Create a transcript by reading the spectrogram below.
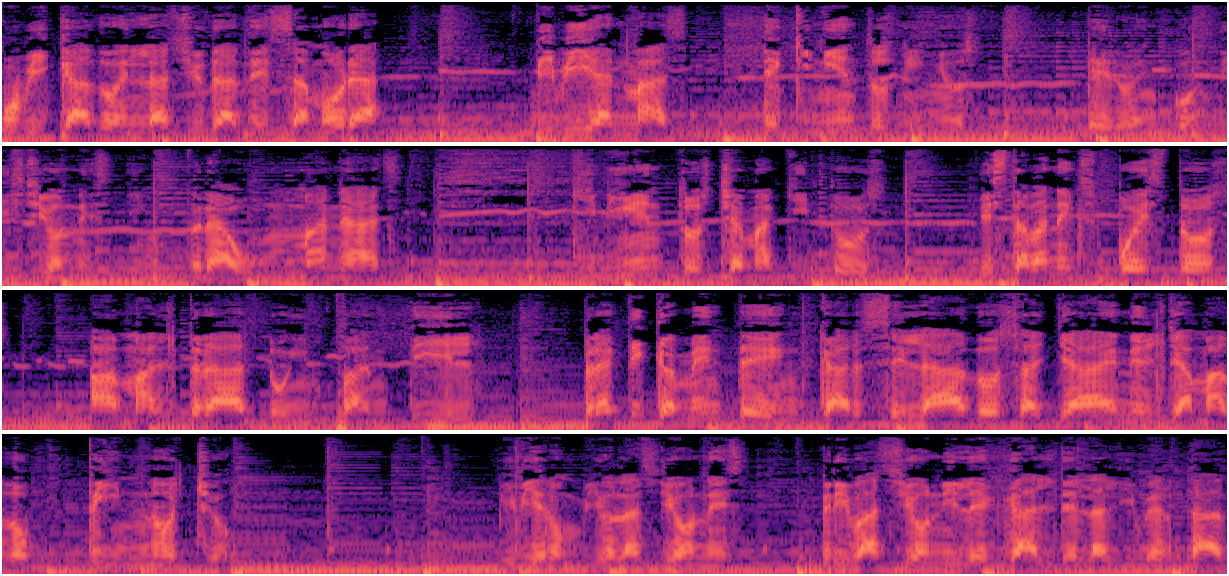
ubicado en la ciudad de Zamora, vivían más de 500 niños, pero en condiciones infrahumanas. 500 chamaquitos estaban expuestos a maltrato infantil, prácticamente encarcelados allá en el llamado Pinocho. Vivieron violaciones, privación ilegal de la libertad,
